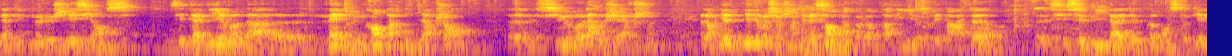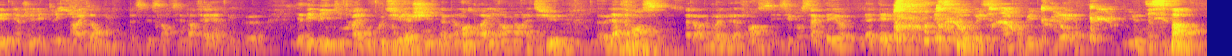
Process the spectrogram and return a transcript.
la technologie et les sciences, c'est-à-dire bah, mettre une grande partie de l'argent sur la recherche, alors, il y, a, des recherches intéressantes hein, dans leur pari euh, réparateur. Euh, c'est celui de comment stocker l'énergie électrique, par exemple, parce que ça, on ne sait pas faire. il y a des pays qui travaillent beaucoup dessus, la Chine notamment travaille énormément là-dessus. Euh, la France, alors le problème de la France, c'est pour ça que d'ailleurs la dette laisse progressivement tomber le nucléaire. Ils ne le disent pas.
